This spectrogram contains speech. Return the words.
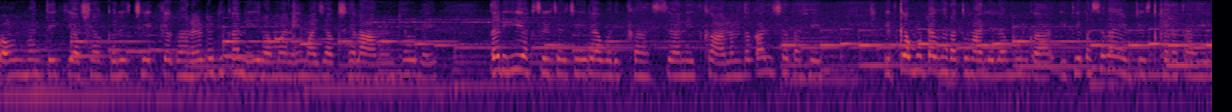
पाहून म्हणते की अशा गलिच्छ इतक्या घाणेरड्या ठिकाणी रमाने माझ्या अक्षयला आणून ठेवले तरीही अक्षयच्या चेहऱ्यावर इतका हास्य आणि इतका आनंद का दिसत आहे? इतका मोठ्या घरातून आलेला मुलगा इथे कसं काय ॲडजस्ट करत आहे?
